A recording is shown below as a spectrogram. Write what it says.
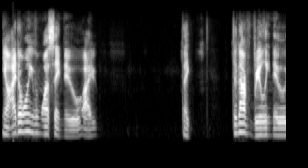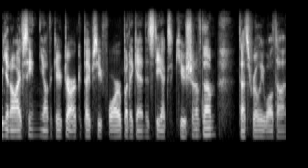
You know, I don't even want to say new. I they're not really new. You know, I've seen you know the character archetypes before, but again, it's the execution of them that's really well done.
